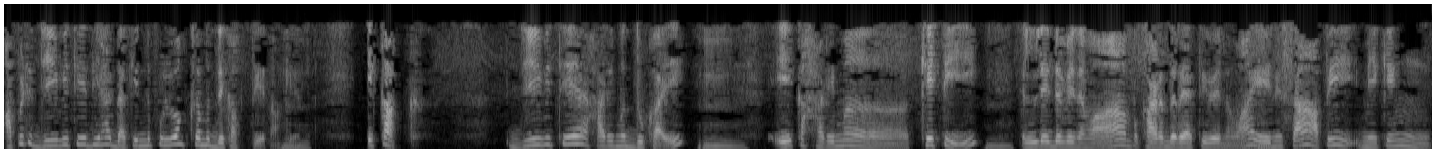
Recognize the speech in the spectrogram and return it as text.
අපිට ජීවිතය දිහා දකින්න පුළුවන් ක්‍රම දෙකක් තියෙනවා කියලා. එකක් ජීවිතය හරිම දුකයි. ඒක හරිම කෙටි. ලෙඩ වෙනවා කරදර ඇති වෙනවා. ඒ නිසා අපි මේකෙන්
